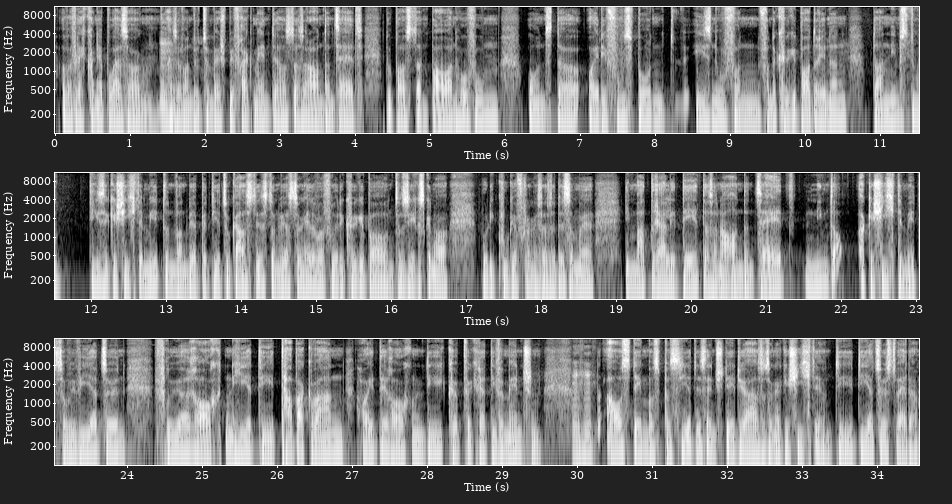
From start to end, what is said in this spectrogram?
Aber vielleicht kann ich ein paar sagen. Mhm. Also wenn du zum Beispiel Fragmente hast aus einer anderen Zeit, du baust einen Bauernhof um und der alte Fußboden ist nur von, von der Kühlgebau drinnen, dann nimmst du diese Geschichte mit und wenn wer bei dir zu Gast ist, dann wirst du sagen, hey, da war früher die Kühlgebau und du siehst genau, wo die Kuh geflogen ist. Also das ist einmal die Materialität aus einer anderen Zeit, nimmt eine Geschichte mit, so wie wir erzählen, früher rauchten hier die Tabakwaren, heute rauchen die Köpfe kreativer Menschen. Mhm. Aus dem, was passiert ist, entsteht ja sozusagen eine Geschichte und die, die erzählst weiter.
